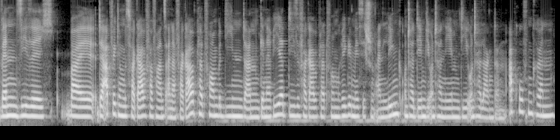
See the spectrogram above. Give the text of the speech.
wenn sie sich bei der Abwicklung des Vergabeverfahrens einer Vergabeplattform bedienen, dann generiert diese Vergabeplattform regelmäßig schon einen Link, unter dem die Unternehmen die Unterlagen dann abrufen können.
